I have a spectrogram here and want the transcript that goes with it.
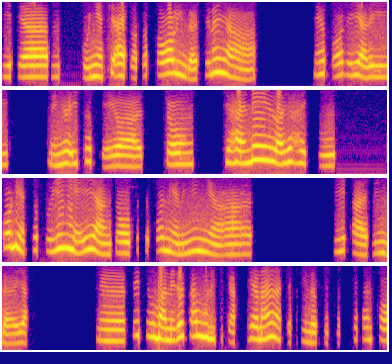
Thì à, của nhà chị ai có tốt to lên đấy thế này à. Nếu có thì giờ đi mình hơi ít thức để à, trong chị hai nay là cho hai cụ có nhà cho tôi những nhảy dạng cho có nhà những nhà chị ai lên đấy à nè tết tu mà rất xong thì cả theo nó là thì là cũng cái tan kho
